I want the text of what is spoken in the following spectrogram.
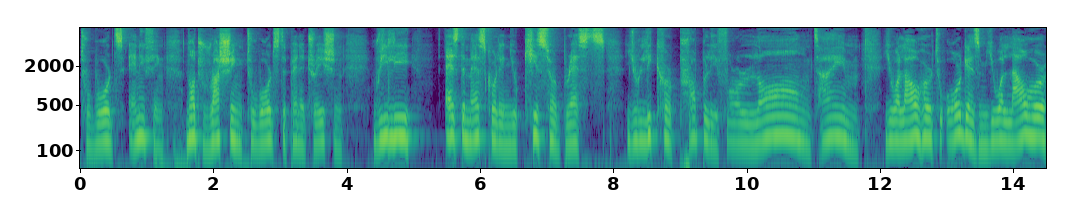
towards anything, not rushing towards the penetration, really as the masculine, you kiss her breasts, you lick her properly for a long time, you allow her to orgasm, you allow her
